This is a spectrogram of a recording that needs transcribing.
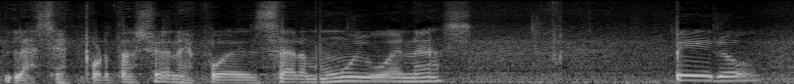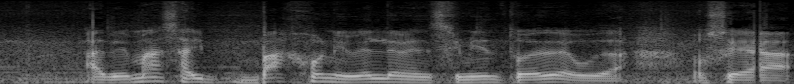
las exportaciones pueden ser muy buenas, pero Además hay bajo nivel de vencimiento de deuda. O sea,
